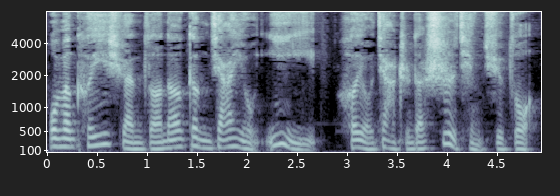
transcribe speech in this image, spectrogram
我们可以选择呢更加有意义和有价值的事情去做，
